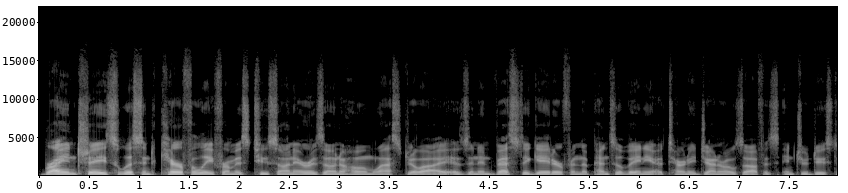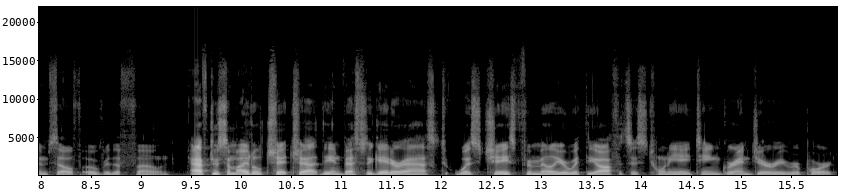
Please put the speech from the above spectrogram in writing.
Brian Chase listened carefully from his Tucson, Arizona home last July as an investigator from the Pennsylvania Attorney General's office introduced himself over the phone. After some idle chit chat, the investigator asked Was Chase familiar with the office's 2018 grand jury report,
